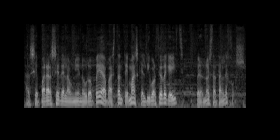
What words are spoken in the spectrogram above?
al separarse de la Unión Europea, bastante más que el divorcio de Gates, pero no está tan lejos.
